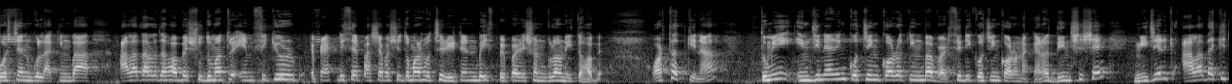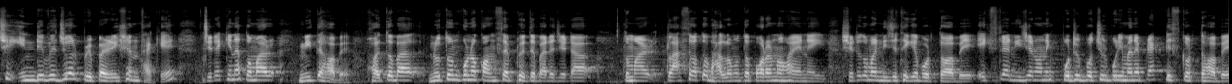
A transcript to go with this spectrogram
কোশ্চেনগুলো কিংবা আলাদা আলাদাভাবে শুধুমাত্র এমসিকিউর প্র্যাকটিসের পাশাপাশি তোমার হচ্ছে রিটার্ন বেস প্রিপারেশনগুলোও নিতে হবে। অর্থাৎ কিনা তুমি ইঞ্জিনিয়ারিং কোচিং করো কিংবা ভার্সিটি কোচিং করো না কেন, দিন শেষে নিজের আলাদা কিছু ইন্ডিভিজুয়াল প্রিপারেশন থাকে যেটা কিনা তোমার নিতে হবে। হয়তো বা নতুন কোনো কনসেপ্ট হতে পারে যেটা তোমার ক্লাসে অত ভালো মতো পড়ানো হয় নাই, সেটা তোমার নিজে থেকে পড়তে হবে। এক্সট্রা নিজের অনেক প্রচুর প্রচুর পরিমাণে প্র্যাকটিস করতে হবে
